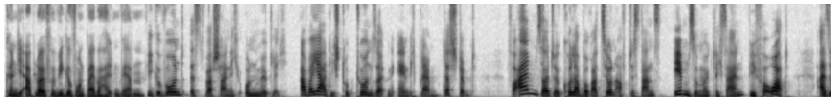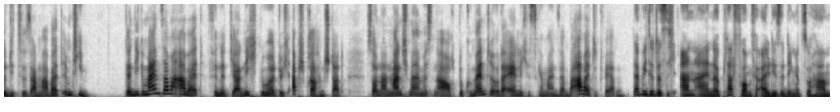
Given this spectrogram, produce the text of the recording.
können die Abläufe wie gewohnt beibehalten werden. Wie gewohnt ist wahrscheinlich unmöglich. Aber ja, die Strukturen sollten ähnlich bleiben, das stimmt. Vor allem sollte Kollaboration auf Distanz ebenso möglich sein wie vor Ort, also die Zusammenarbeit im Team. Denn die gemeinsame Arbeit findet ja nicht nur durch Absprachen statt, sondern manchmal müssen auch Dokumente oder ähnliches gemeinsam bearbeitet werden. Da bietet es sich an, eine Plattform für all diese Dinge zu haben.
